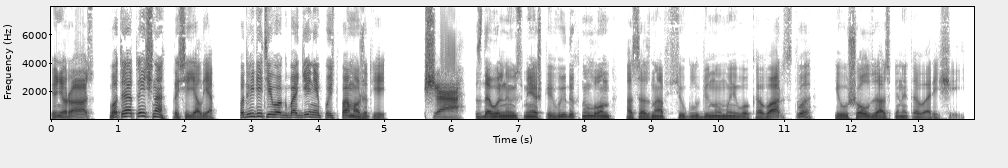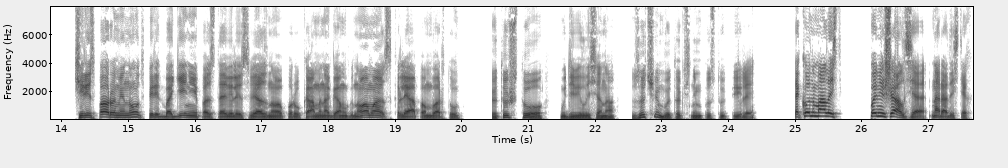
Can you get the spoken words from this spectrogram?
и не раз». «Вот и отлично!» — просиял я. Подведите его к богине, пусть поможет ей». «Ща!» — с довольной усмешкой выдохнул он, осознав всю глубину моего коварства, и ушел за спины товарищей. Через пару минут перед богиней поставили связанного по рукам и ногам гнома с кляпом во рту. «Это что?» — удивилась она. «Зачем вы так с ним поступили?» «Так он малость помешался на радостях»,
